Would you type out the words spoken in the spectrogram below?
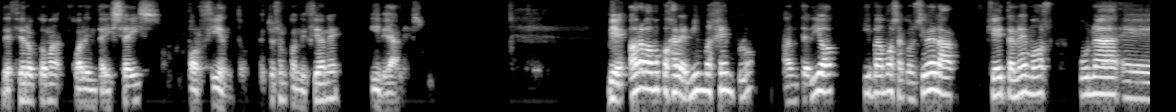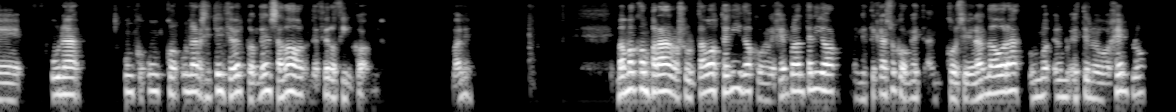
de 0,46%. Esto son condiciones ideales. Bien, ahora vamos a coger el mismo ejemplo anterior y vamos a considerar que tenemos una, eh, una, una resistencia del condensador de 0,5 ohmios. ¿Vale? Vamos a comparar los resultados obtenidos con el ejemplo anterior, en este caso con considerando ahora este nuevo ejemplo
